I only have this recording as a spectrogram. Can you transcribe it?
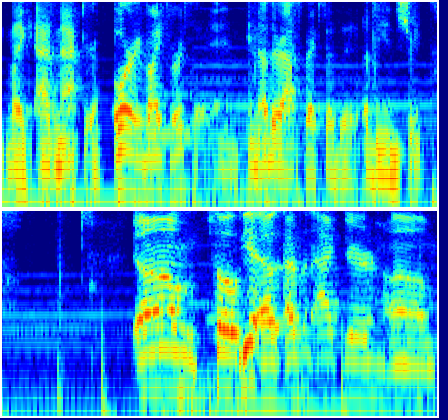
like as an actor or vice versa in, in other aspects of the of the industry. Um so yeah as an actor um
